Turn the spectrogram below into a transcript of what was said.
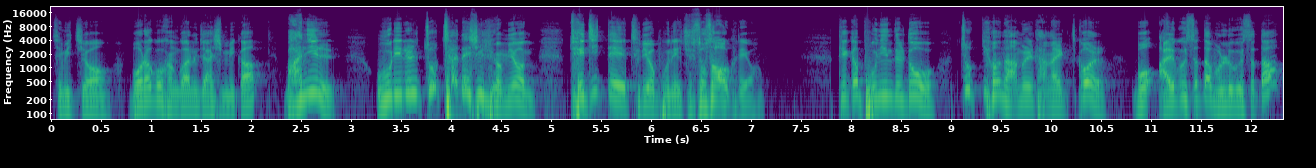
재밌죠? 뭐라고 간구하는지 아십니까? 만일 우리를 쫓아내시려면 돼지떼에 들여 보내 주소서 그래요. 그러니까 본인들도 쫓겨남을 당할 걸 뭐 알고 있었다 모르고 있었다?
